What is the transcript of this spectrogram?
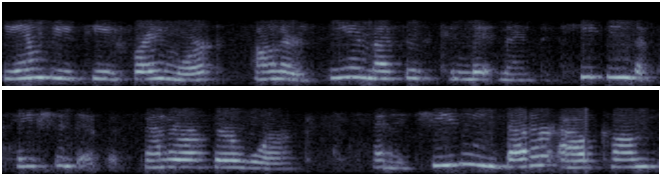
the MVP framework honors CMS's commitment to keeping the patient at the center of their work and achieving better outcomes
